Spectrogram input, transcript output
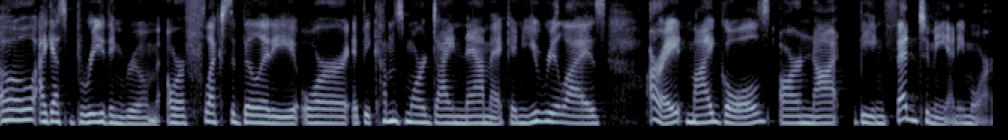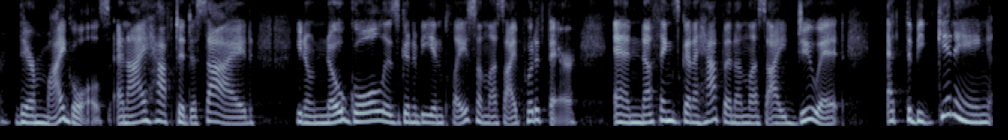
oh, I guess breathing room or flexibility, or it becomes more dynamic, and you realize, all right, my goals are not being fed to me anymore. They're my goals. And I have to decide, you know, no goal is going to be in place unless I put it there, and nothing's going to happen unless I do it. At the beginning,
